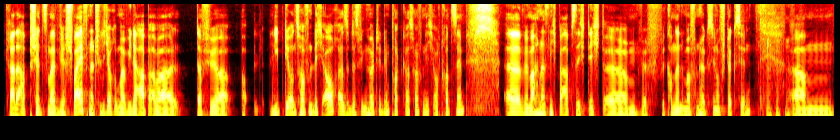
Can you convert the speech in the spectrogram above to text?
gerade abschätzen, weil wir schweifen natürlich auch immer wieder ab, aber dafür liebt ihr uns hoffentlich auch. Also deswegen hört ihr den Podcast hoffentlich auch trotzdem. Äh, wir machen das nicht beabsichtigt. Ähm, wir, wir kommen dann immer von Höchstchen auf Stöckchen. ähm,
